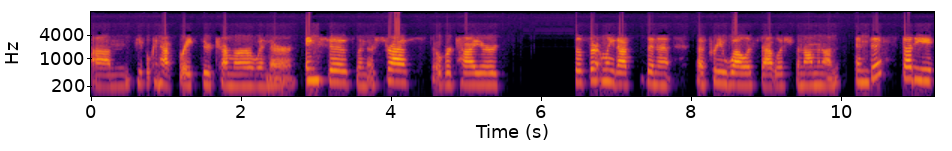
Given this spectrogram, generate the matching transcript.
Um, people can have breakthrough tremor when they're anxious, when they're stressed, overtired. So certainly that's been a, a pretty well established phenomenon. In this study,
